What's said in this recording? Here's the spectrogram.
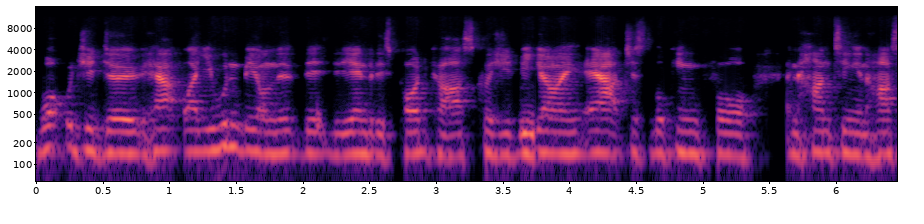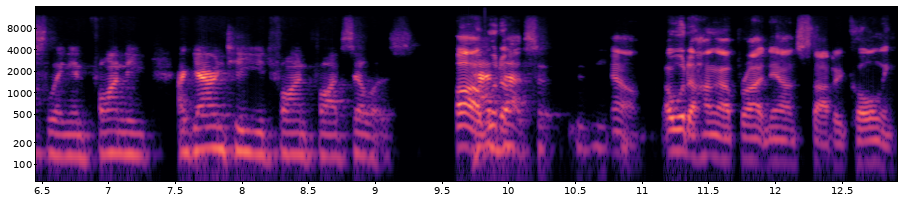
What would you do? How like you wouldn't be on the, the, the end of this podcast because you'd be going out just looking for and hunting and hustling and finding. I guarantee you'd find five sellers. Oh, I would have. Yeah, I would have hung up right now and started calling.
